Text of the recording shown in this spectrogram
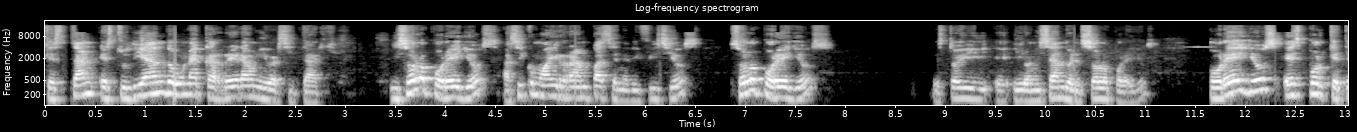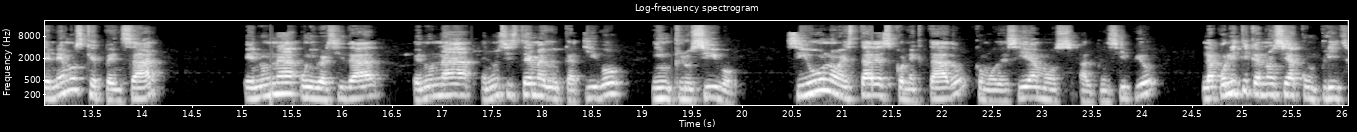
que están estudiando una carrera universitaria. Y solo por ellos, así como hay rampas en edificios, solo por ellos, estoy eh, ironizando el solo por ellos, por ellos es porque tenemos que pensar en una universidad, en, una, en un sistema educativo inclusivo, si uno está desconectado, como decíamos al principio, la política no se ha cumplido.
